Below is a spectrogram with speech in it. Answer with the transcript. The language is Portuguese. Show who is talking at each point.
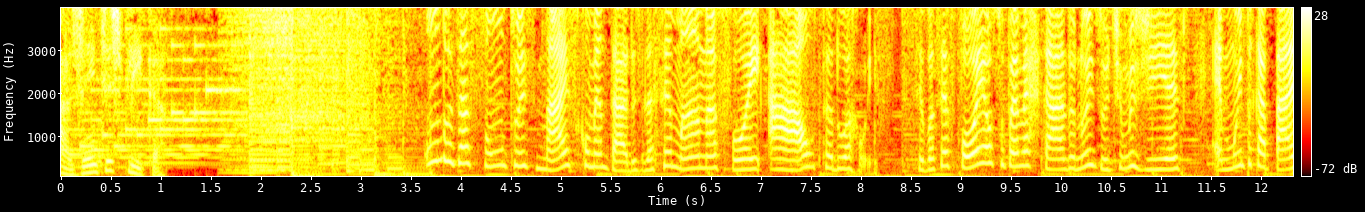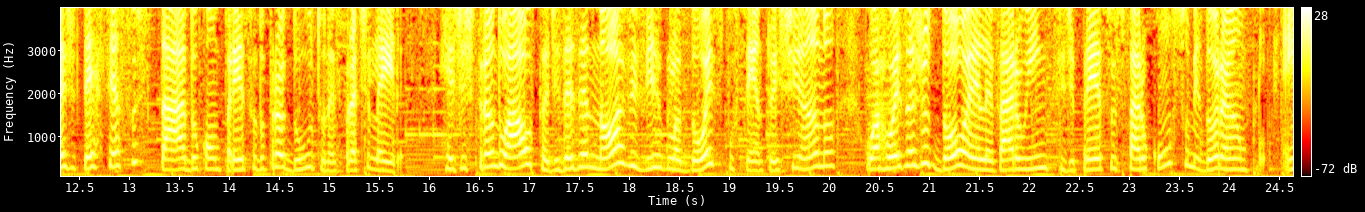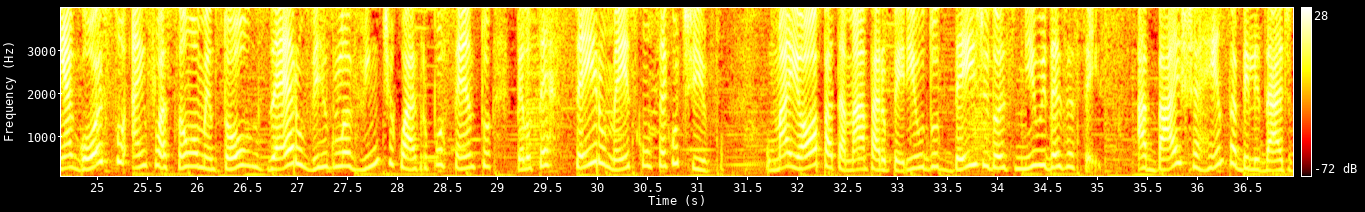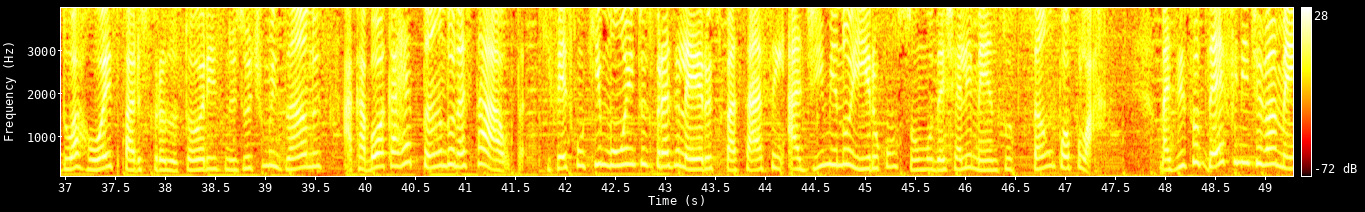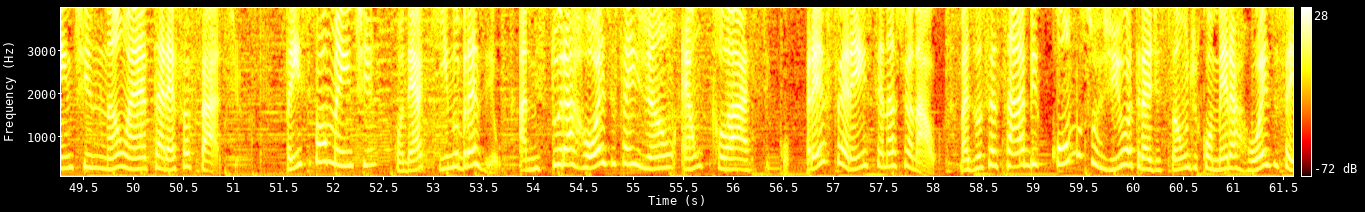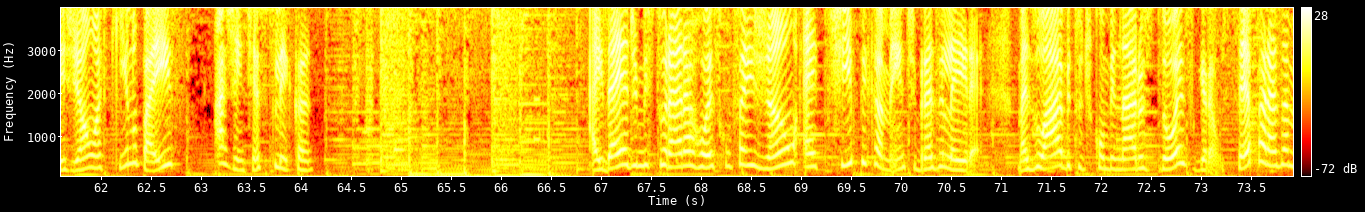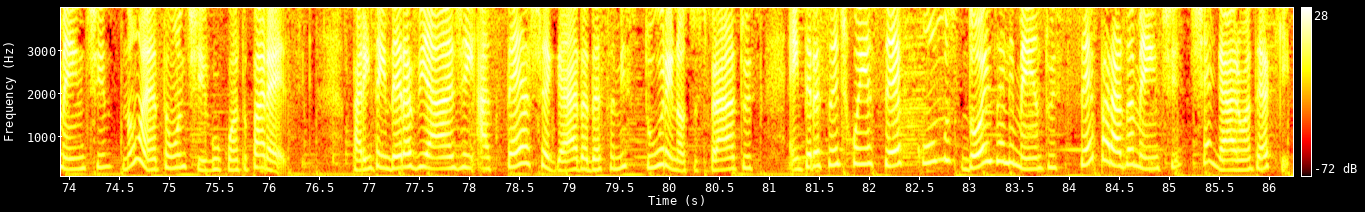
Speaker 1: A gente explica.
Speaker 2: Um dos assuntos mais comentados da semana foi a alta do arroz. Se você foi ao supermercado nos últimos dias, é muito capaz de ter se assustado com o preço do produto nas prateleiras. Registrando alta de 19,2% este ano, o arroz ajudou a elevar o índice de preços para o consumidor amplo. Em agosto, a inflação aumentou 0,24% pelo terceiro mês consecutivo, o maior patamar para o período desde 2016. A baixa rentabilidade do arroz para os produtores nos últimos anos acabou acarretando nesta alta, que fez com que muitos brasileiros passassem a diminuir o consumo deste alimento tão popular. Mas isso definitivamente não é tarefa fácil principalmente quando é aqui no Brasil. A mistura arroz e feijão é um clássico, preferência nacional. Mas você sabe como surgiu a tradição de comer arroz e feijão aqui no país? A gente explica. A ideia de misturar arroz com feijão é tipicamente brasileira, mas o hábito de combinar os dois grãos separadamente não é tão antigo quanto parece. Para entender a viagem até a chegada dessa mistura em nossos pratos, é interessante conhecer como os dois alimentos separadamente chegaram até aqui.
